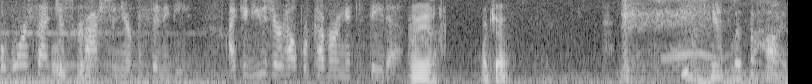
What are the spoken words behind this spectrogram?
a Warsat Holy just crap. crashed in your vicinity. I could use your help recovering its data. Oh yeah. Watch out. We can't let the Hive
